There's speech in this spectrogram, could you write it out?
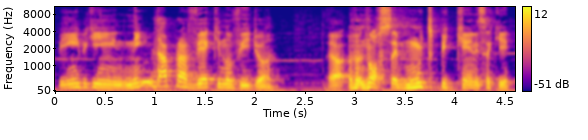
bem pequenininho. Nem dá pra ver aqui no vídeo, ó. Nossa, é muito pequeno isso aqui.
